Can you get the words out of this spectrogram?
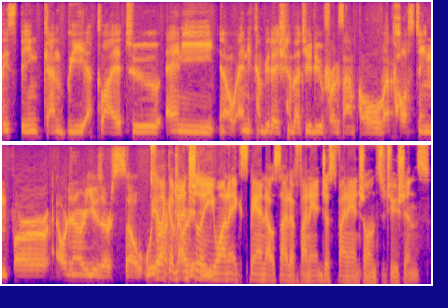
this thing can be applied to any you know any computation that you do. For example, web hosting for ordinary users. So we so like eventually targeting... you want to expand outside of finan- just financial institutions.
